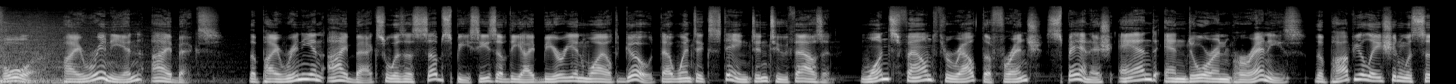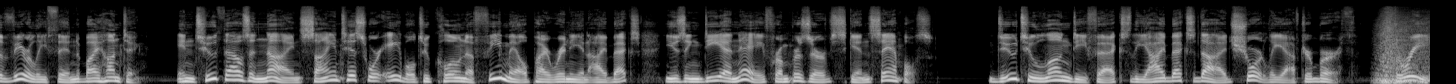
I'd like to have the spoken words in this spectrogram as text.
4. Pyrenean Ibex the Pyrenean ibex was a subspecies of the Iberian wild goat that went extinct in 2000. Once found throughout the French, Spanish, and Andorran Pyrenees, the population was severely thinned by hunting. In 2009, scientists were able to clone a female Pyrenean ibex using DNA from preserved skin samples. Due to lung defects, the ibex died shortly after birth. 3.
